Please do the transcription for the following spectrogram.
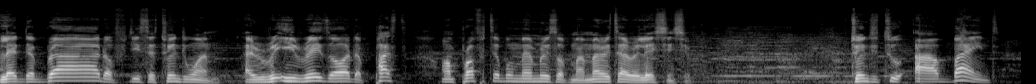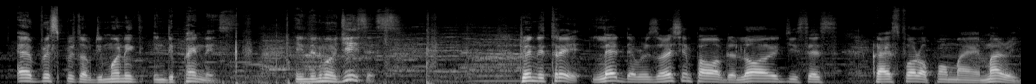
Let the blood of Jesus 21 I erase all the past unprofitable memories of my marital relationship. 22. I bind every spirit of demonic independence in the name of Jesus. 23. Let the resurrection power of the Lord Jesus Christ fall upon my marriage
